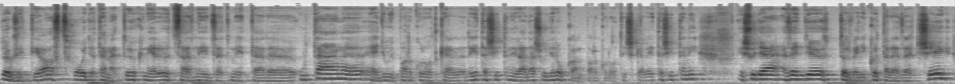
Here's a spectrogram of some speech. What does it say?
rögzíti azt, hogy a temetőknél 500 négyzetméter után egy új parkolót kell rétesíteni, ráadásul ugye rokkant parkolót is kell rétesíteni, és ugye ez egy törvényi kötelezettség,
